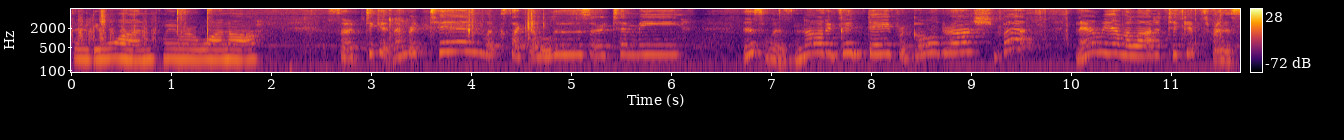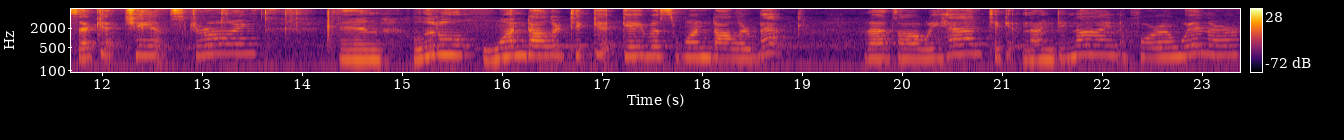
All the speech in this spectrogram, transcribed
31, we were one off. So ticket number 10 looks like a loser to me. This was not a good day for Gold Rush, but now we have a lot of tickets for the second chance drawing. And little $1 ticket gave us $1 back. That's all we had, ticket 99 for a winner.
